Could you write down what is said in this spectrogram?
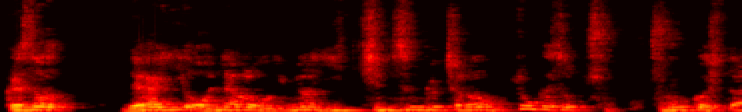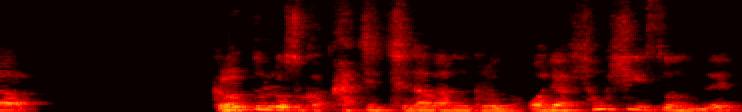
그래서 내가 이 언약을 어기면 이 짐승들처럼 쪼개서 죽, 죽을 것이다. 그런 들로서 같이 지나가는 그런 언약 형식이 있었는데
